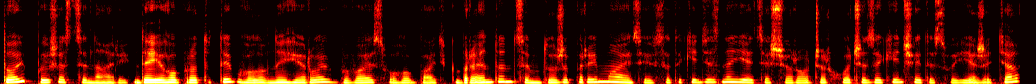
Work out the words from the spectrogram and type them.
Той пише сценарій, де його прототип, головний герой, вбиває свого батька. Брендон цим дуже переймається і все-таки дізнається, що Роджер хоче закінчити своє життя.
